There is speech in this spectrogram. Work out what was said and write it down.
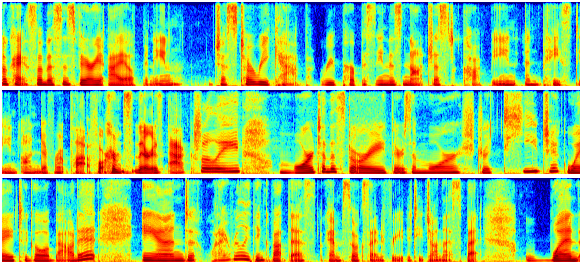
Okay, so this is very eye opening just to recap, repurposing is not just copying and pasting on different platforms. There is actually more to the story. There's a more strategic way to go about it. And what I really think about this, okay, I'm so excited for you to teach on this, but when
